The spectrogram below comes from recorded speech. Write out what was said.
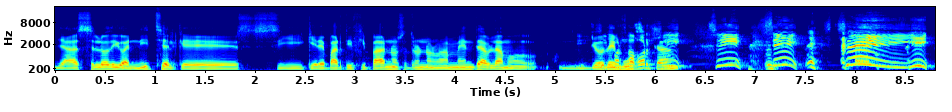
ya se lo digo a Nietzsche, que si quiere participar, nosotros normalmente hablamos yo Sí, de por música. favor, sí, sí, sí, sí.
